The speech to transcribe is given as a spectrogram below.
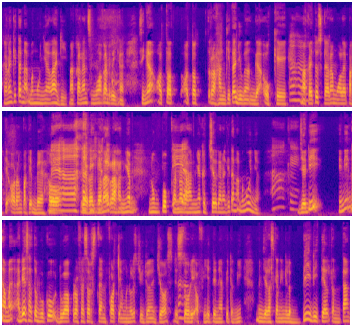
Karena kita nggak mengunyah lagi. Makanan semua kan ringan. Sehingga otot otot rahang kita juga nggak oke. Aha. Maka itu sekarang mulai pakai orang pakai behel. Beha. Ya kan? Karena rahangnya numpuk, karena Iya. rahangnya kecil, karena kita nggak mengunyah. Ah, Oke. Jadi ini nama ada satu buku dua profesor Stanford yang menulis judulnya Jaws: The. Story of Hidden Epidemic menjelaskan ini lebih detail tentang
